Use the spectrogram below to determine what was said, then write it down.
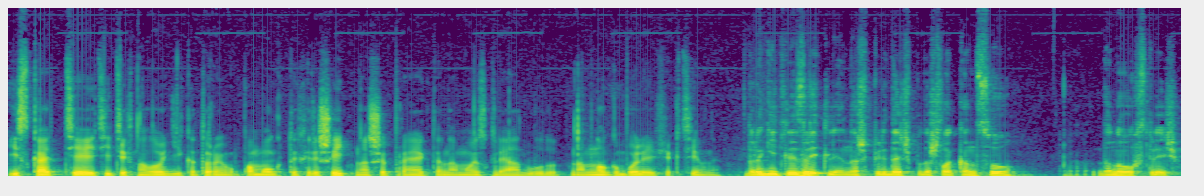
искать те эти технологии, которые помогут их решить, наши проекты, на мой взгляд, будут намного более эффективны. Дорогие телезрители, наша передача подошла к концу. До новых встреч!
